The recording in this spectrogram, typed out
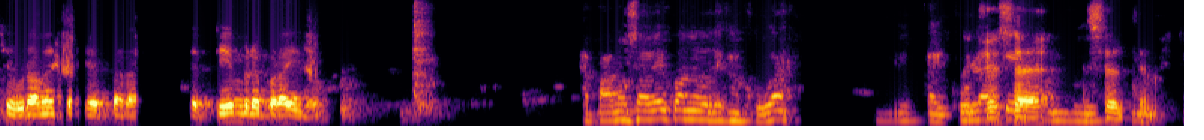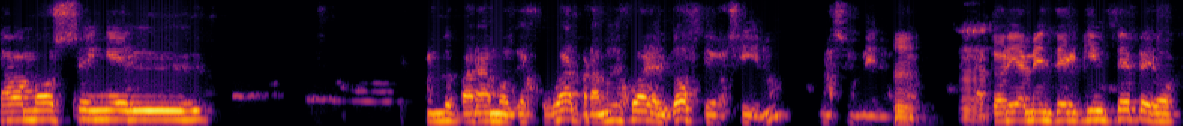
seguramente que para septiembre por ahí, ¿no? Vamos a ver cuándo lo dejan jugar. Calcula que, cuando, estábamos en el... cuando paramos de jugar? Paramos de jugar el 12 o así, ¿no? Más o menos. Mm, mm. el 15, pero,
